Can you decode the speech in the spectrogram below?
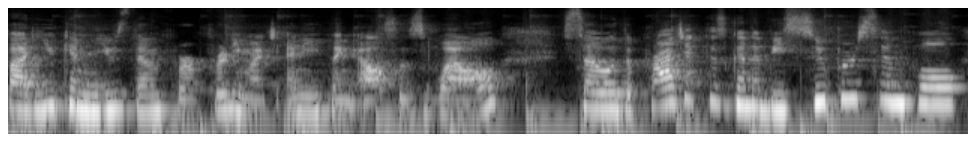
but you can use them for pretty much anything else as well. So the project is going to be super simple.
